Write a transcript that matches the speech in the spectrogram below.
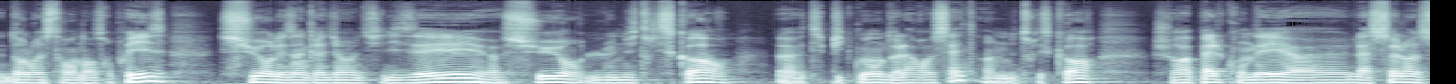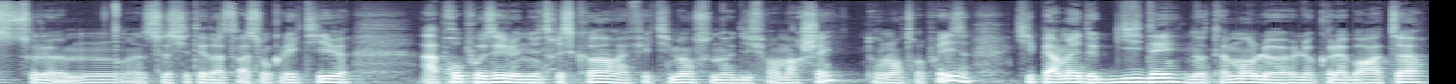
dans le restaurant d'entreprise, sur les ingrédients utilisés, euh, sur le Nutri-Score, typiquement de la recette. Un Nutri-Score, je rappelle qu'on est la seule société de restauration collective à proposer le Nutri-Score, effectivement, sur nos différents marchés, dont l'entreprise, qui permet de guider notamment le collaborateur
